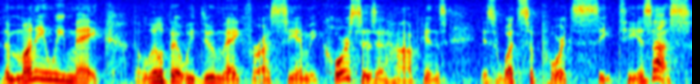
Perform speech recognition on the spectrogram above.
the money we make, the little bit we do make for our CME courses at Hopkins, is what supports CTisus.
